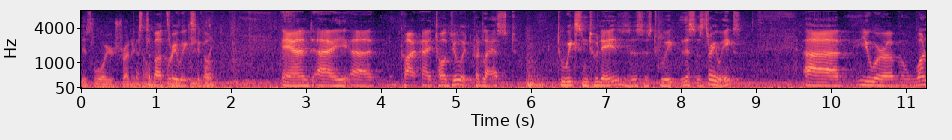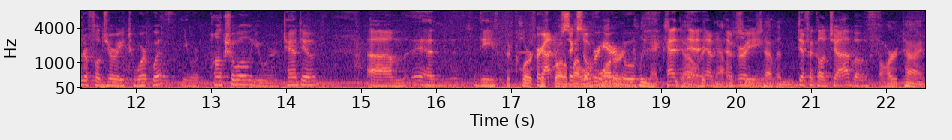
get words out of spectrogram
His lawyer's trying to just about three weeks ago. And I, uh, caught, I told you it could last two weeks and two days. This is two week. This is three weeks. Uh, you were a wonderful jury to work with. You were punctual. You were attentive. Um, and the, The clerk has brought a six bottle of over water here and who Kleenex to had Kyle a, a, a very difficult job of a hard time.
